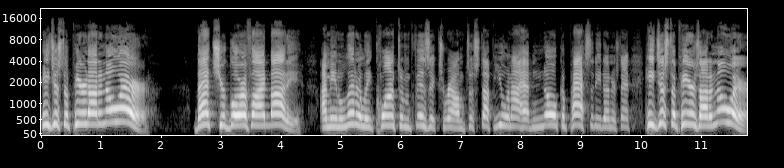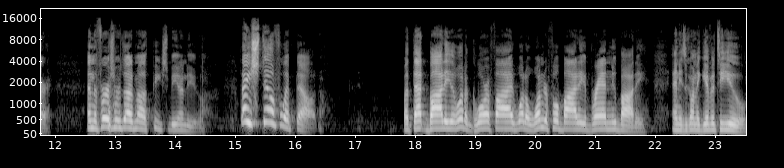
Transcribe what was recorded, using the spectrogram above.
He just appeared out of nowhere. That's your glorified body. I mean, literally, quantum physics realm, just stuff you and I have no capacity to understand. He just appears out of nowhere. And the first words out of mouth, peace be unto you. They still flipped out. But that body, what a glorified, what a wonderful body, a brand new body. And he's going to give it to you.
